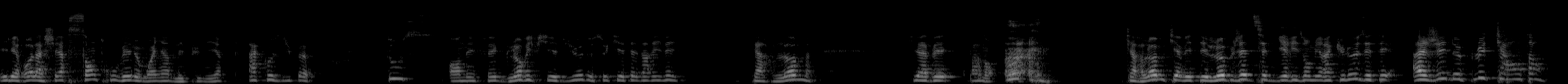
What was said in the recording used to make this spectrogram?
et les relâchèrent sans trouver le moyen de les punir à cause du peuple. Tous, en effet, glorifiaient Dieu de ce qui était arrivé, car l'homme qui avait, pardon, car l'homme qui avait été l'objet de cette guérison miraculeuse était âgé de plus de 40 ans.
